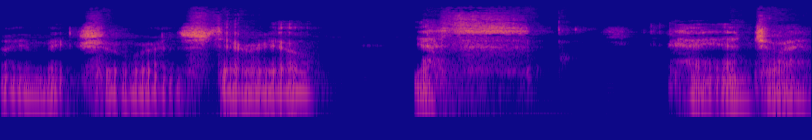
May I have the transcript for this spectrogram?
Let me make sure we're in stereo. Yes. Okay, enjoy.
